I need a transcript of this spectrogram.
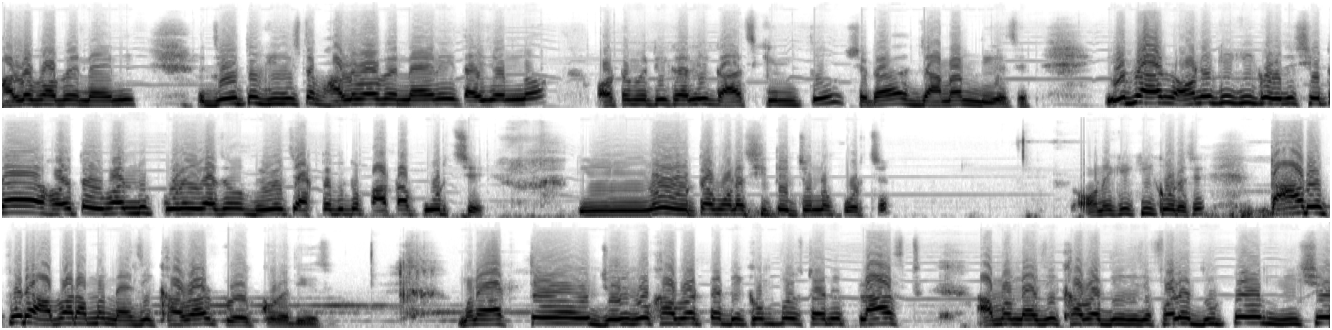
ভালোভাবে নেয়নি। যেহেতু জিনিসটা ভালোভাবে নেয়নি, তাই জন্য অটোমেটিক্যালি গাছ কিন্তু সেটা জানান দিয়েছে। এবার অনেকে কি করেছে, সেটা হয়তো ওভারলুক করে গেছে, ভেবেছে একটা দুটো পাতা পড়ছে। ও ওটা মনে শীতের জন্য পড়ছে। অনেকে কি করেছে, তার উপরে আবার আমার ম্যাজিক খাবার প্রয়োগ করে দিয়েছে। মানে এক তো জৈব খাবারটা ডিকম্পোজ হয়নি প্লাস আমার ম্যাজিক খাবার দিয়ে দিয়েছে, ফলে দুটো মিশে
